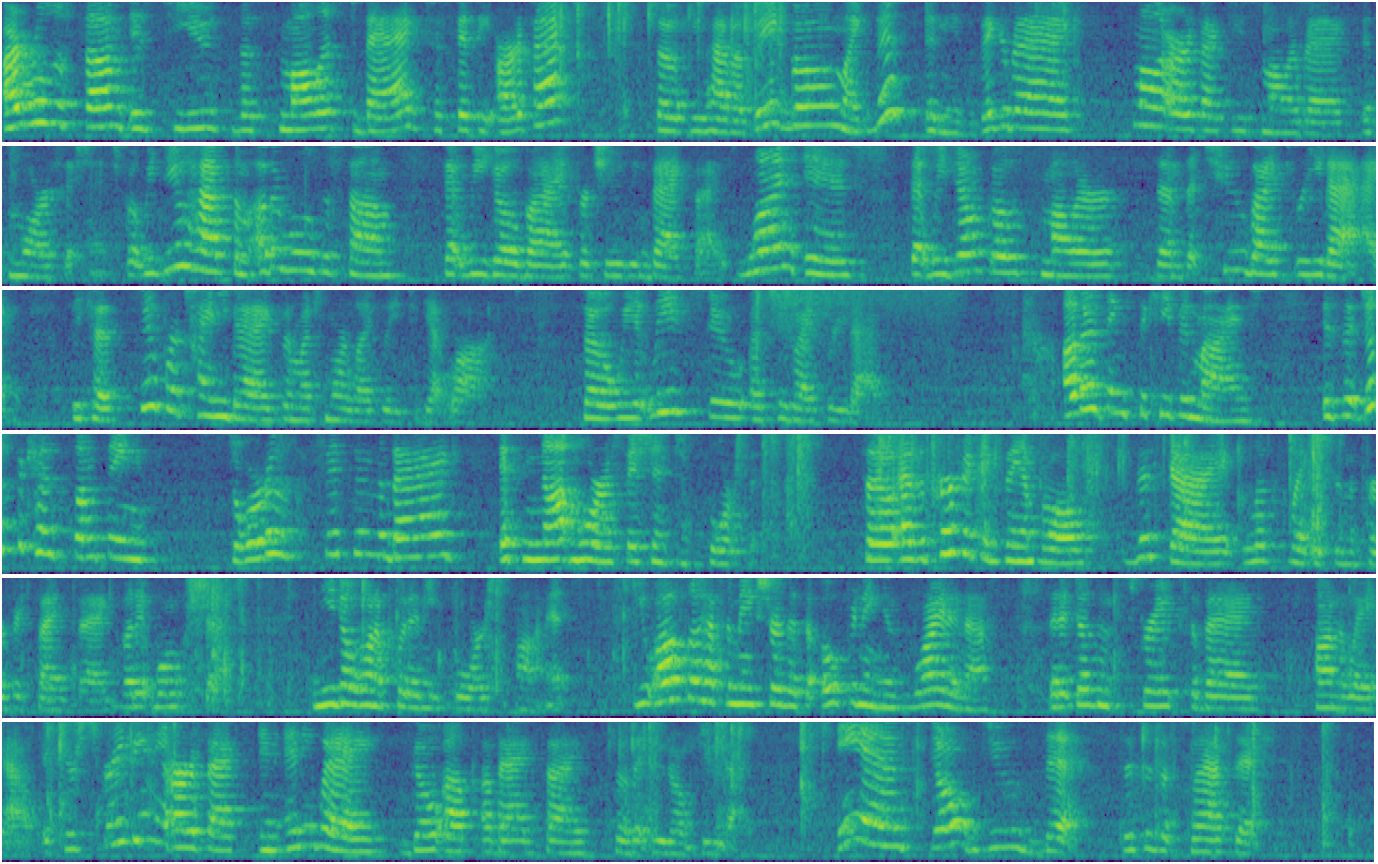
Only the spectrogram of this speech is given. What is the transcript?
Our rule of thumb is to use the smallest bag to fit the artifact. So if you have a big bone like this, it needs a bigger bag. Smaller artifacts use smaller bags. It's more efficient. But we do have some other rules of thumb that we go by for choosing bag size. One is that we don't go smaller than the two by three bag because super tiny bags are much more likely to get lost. So we at least do a two by three bag. Other things to keep in mind is that just because something sort of fits in the bag, it's not more efficient to force it. So as a perfect example, this guy looks like it's in the perfect size bag, but it won't shut. And you don't want to put any force on it. You also have to make sure that the opening is wide enough that it doesn't scrape the bag on the way out. If you're scraping the artifact in any way, go up a bag size so that you don't do that. And don't do this. This is a classic.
